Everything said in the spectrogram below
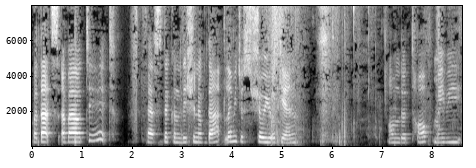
But that's about it. That's the condition of that. Let me just show you again. On the top maybe.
